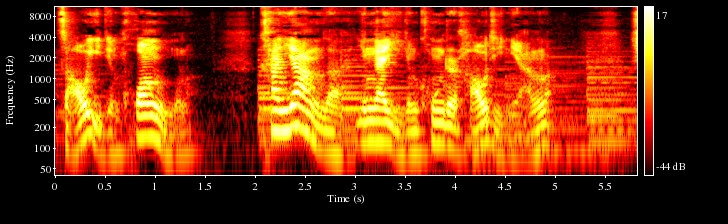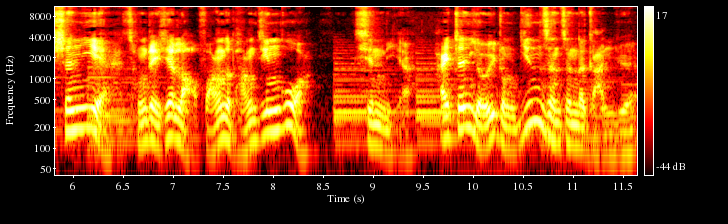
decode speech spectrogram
早已经荒芜了，看样子应该已经空置好几年了。深夜从这些老房子旁经过，心里啊还真有一种阴森森的感觉。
